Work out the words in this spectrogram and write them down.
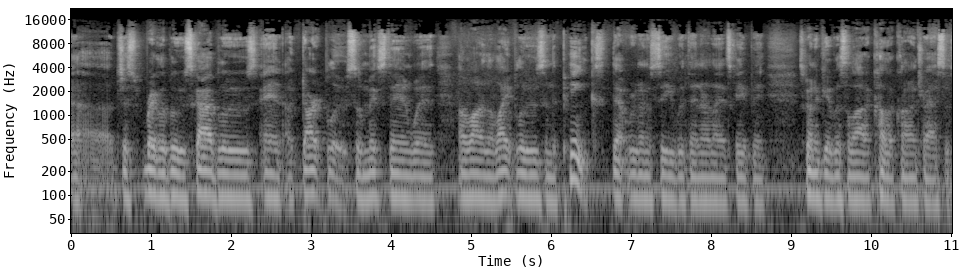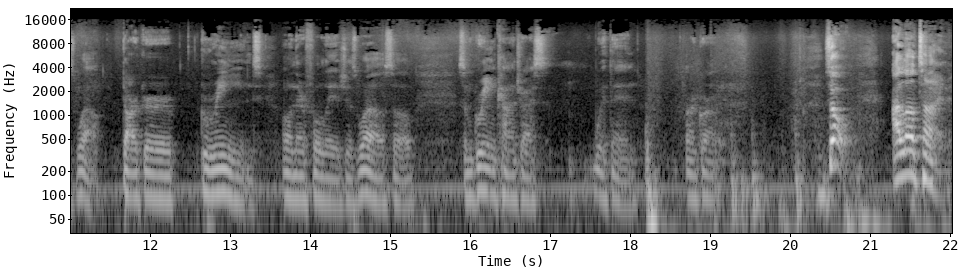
uh, just regular blues, sky blues, and a dark blue. So mixed in with a lot of the light blues and the pinks that we're gonna see within our landscaping, it's gonna give us a lot of color contrast as well. Darker greens on their foliage as well. So some green contrast within our growing. So, I love thyme.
